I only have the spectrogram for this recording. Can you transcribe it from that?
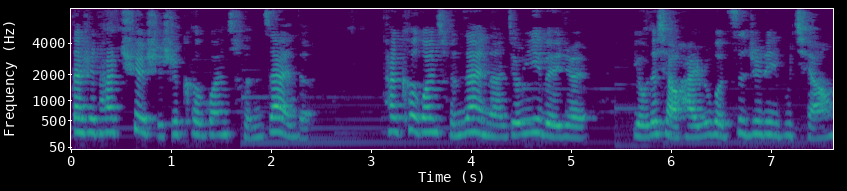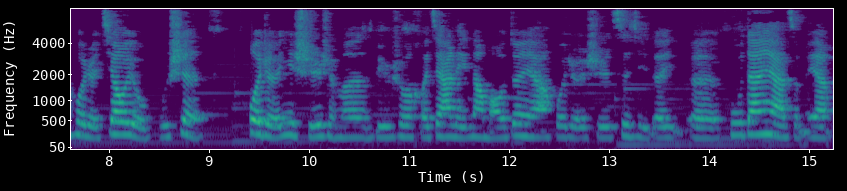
但是它确实是客观存在的，它客观存在呢就意味着。有的小孩如果自制力不强，或者交友不慎，或者一时什么，比如说和家里闹矛盾呀，或者是自己的呃孤单呀，怎么样，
